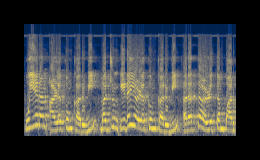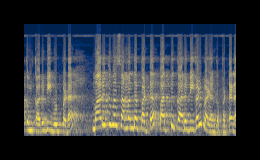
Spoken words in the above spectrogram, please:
உயரம் அளக்கும் கருவி மற்றும் இடை அளக்கும் கருவி இரத்த அழுத்தம் பார்க்கும் கருவி உட்பட மருத்துவ சம்பந்தப்பட்ட பத்து கருவிகள் வழங்கப்பட்டன.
